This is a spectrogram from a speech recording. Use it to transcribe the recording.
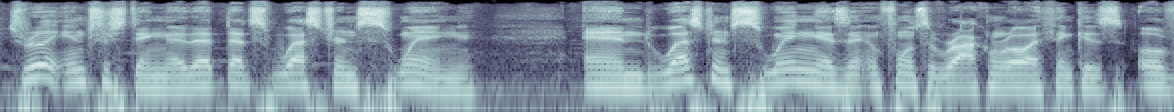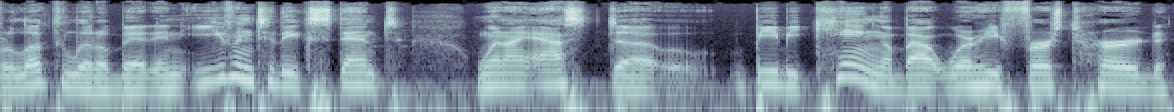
it's really interesting that that's Western swing, and Western swing as an influence of rock and roll, I think, is overlooked a little bit. And even to the extent when I asked BB uh, King about where he first heard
